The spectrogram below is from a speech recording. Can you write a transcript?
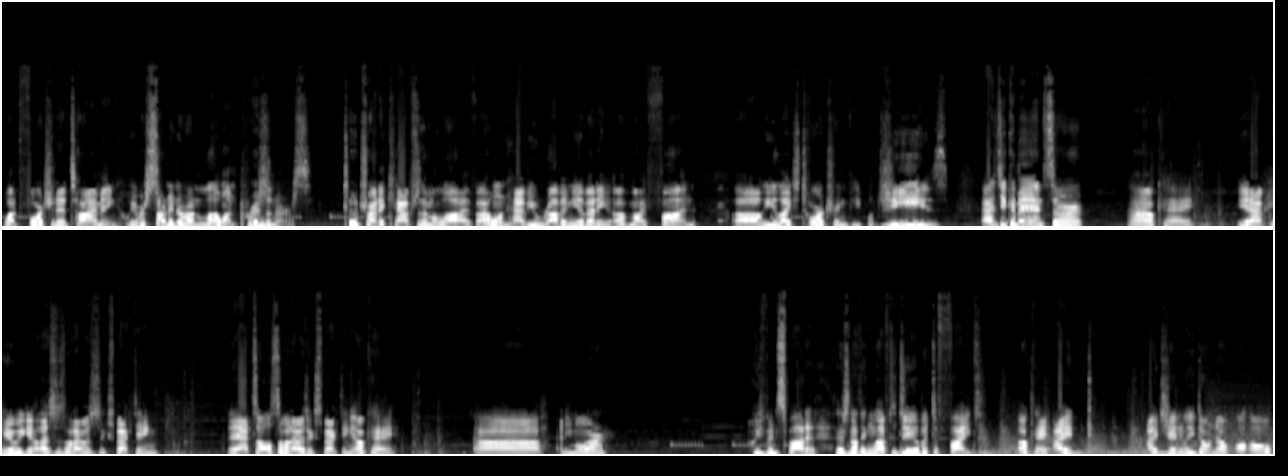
What fortunate timing. We were starting to run low on prisoners. Do try to capture them alive. I won't have you robbing me of any of my fun. Oh, he likes torturing people. Jeez. As you command, sir. Okay. Yep, here we go. This is what I was expecting. That's also what I was expecting. Okay. Uh, any more? We've been spotted. There's nothing left to do but to fight. Okay, I I genuinely don't know. Uh-oh.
